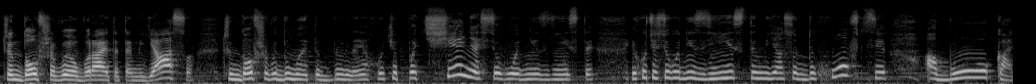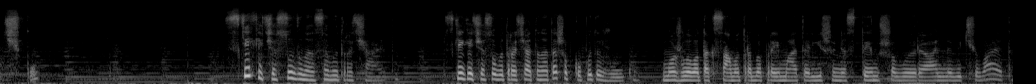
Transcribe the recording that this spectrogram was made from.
чим довше ви обираєте те м'ясо, чим довше ви думаєте, блін, а я хочу печення сьогодні з'їсти, я хочу сьогодні з'їсти м'ясо в духовці або качку. Скільки часу ви на це витрачаєте? Скільки часу витрачаєте на те, щоб купити жуйку? Можливо, так само треба приймати рішення з тим, що ви реально відчуваєте?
